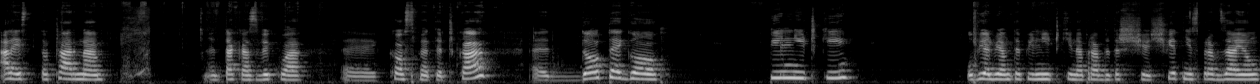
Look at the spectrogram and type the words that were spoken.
ale jest to czarna, taka zwykła kosmetyczka. E, Do tego pilniczki. Uwielbiam te pilniczki, naprawdę też się świetnie sprawdzają.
